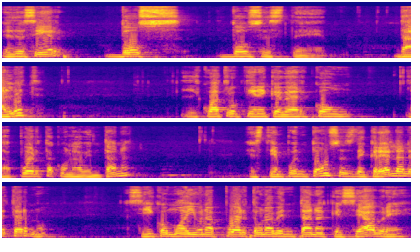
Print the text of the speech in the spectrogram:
es decir, dos, dos este, Dalet. El 4 tiene que ver con la puerta, con la ventana. Es tiempo entonces de creerle al Eterno. Así como hay una puerta, una ventana que se abre,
